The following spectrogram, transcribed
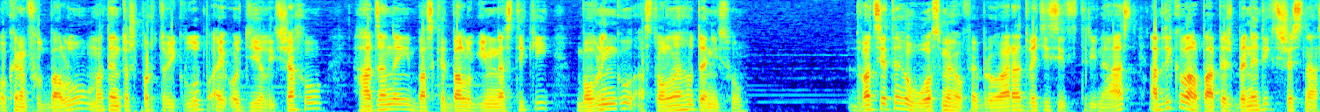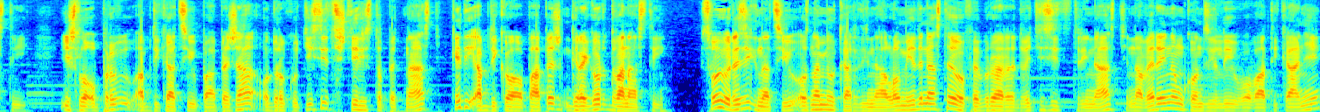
Okrem futbalu má tento športový klub aj oddiely šachu, hádzanej, basketbalu, gymnastiky, bowlingu a stolného tenisu. 28. februára 2013 abdikoval pápež Benedikt XVI. Išlo o prvú abdikáciu pápeža od roku 1415, kedy abdikoval pápež Gregor XII. Svoju rezignáciu oznámil kardinálom 11. februára 2013 na verejnom konzíliu vo Vatikáne,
